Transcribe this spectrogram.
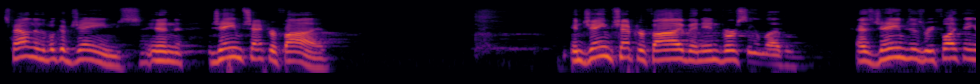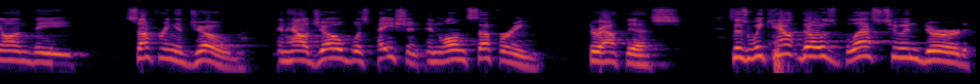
It's found in the book of James, in James chapter 5. In James chapter 5 and in verse 11, as James is reflecting on the suffering of Job and how Job was patient and long suffering throughout this. Says, We count those blessed who endured.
